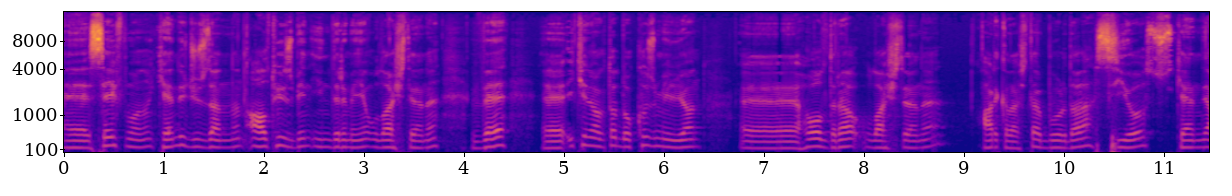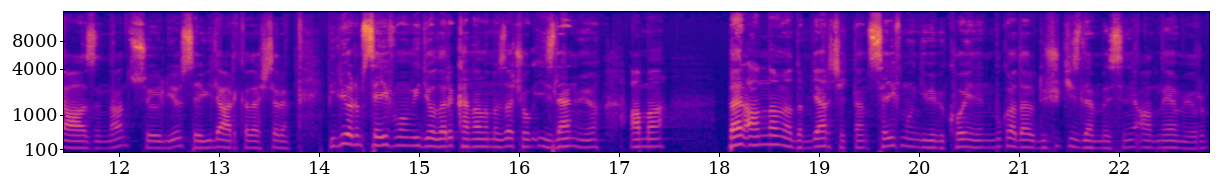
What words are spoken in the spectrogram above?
e, SafeMoon'un kendi cüzdanının 600 bin indirmeye ulaştığını ve e, 2.9 milyon e, holder'a ulaştığını arkadaşlar burada CEO kendi ağzından söylüyor sevgili arkadaşlarım. Biliyorum SafeMoon videoları kanalımızda çok izlenmiyor ama ben anlamadım gerçekten SafeMoon gibi bir coin'in bu kadar düşük izlenmesini anlayamıyorum.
